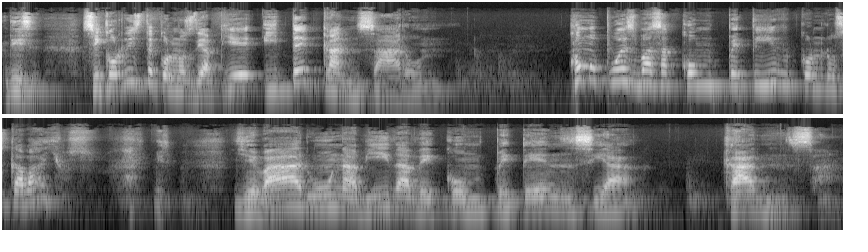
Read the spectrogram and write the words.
Dice, si corriste con los de a pie y te cansaron, ¿cómo pues vas a competir con los caballos? llevar una vida de competencia cansa.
